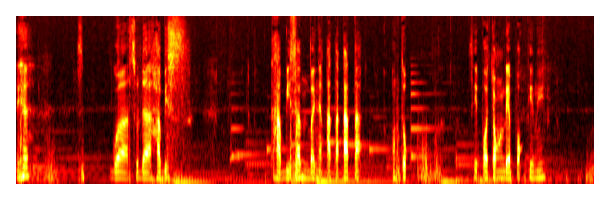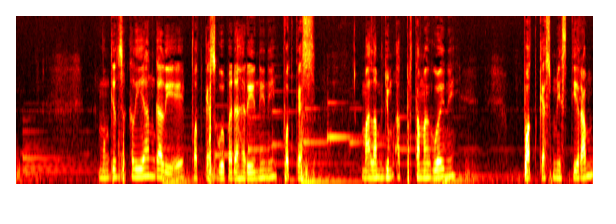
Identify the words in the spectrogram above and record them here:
Ya. Gua sudah habis kehabisan banyak kata-kata untuk si pocong Depok ini. Mungkin sekalian kali ya podcast gue pada hari ini nih podcast malam Jumat pertama gue ini. Podcast Mistiram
